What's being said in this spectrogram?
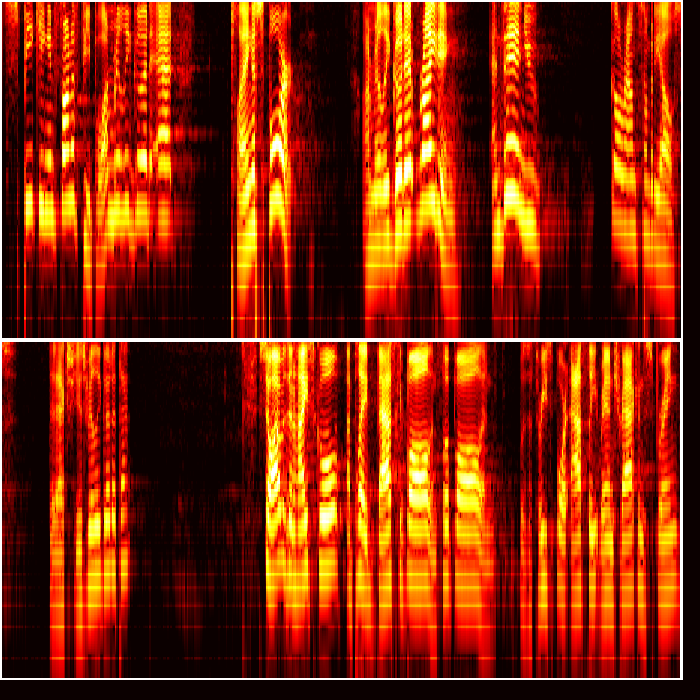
speaking in front of people, I'm really good at playing a sport, I'm really good at writing. And then you go around somebody else that actually is really good at that. So I was in high school, I played basketball and football and was a three sport athlete, ran track in the spring.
